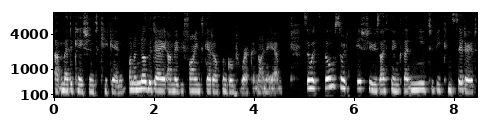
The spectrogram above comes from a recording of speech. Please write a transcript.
uh, medication to kick in. On another day, I may be fine to get up and go to work at 9 a.m. So it's those sort of issues I think that need to be considered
